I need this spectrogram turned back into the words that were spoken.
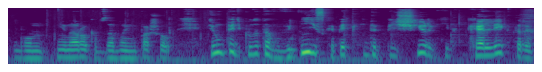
чтобы он ненароком за мной не пошел. Идем опять куда-то вниз, опять какие-то пещеры, какие-то коллекторы.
